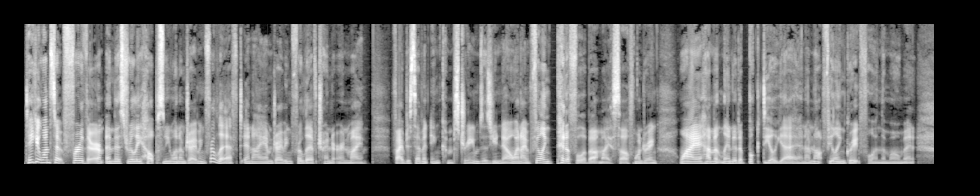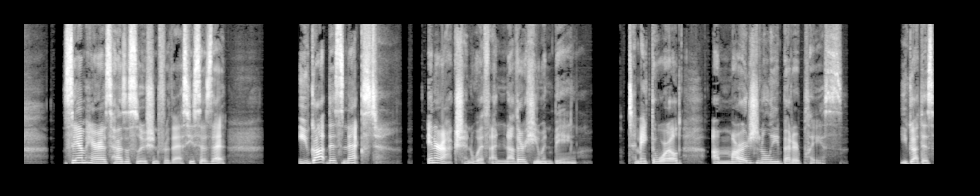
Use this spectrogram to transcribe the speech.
Take it one step further, and this really helps me when I'm driving for Lyft. And I am driving for Lyft, trying to earn my five to seven income streams, as you know. And I'm feeling pitiful about myself, wondering why I haven't landed a book deal yet, and I'm not feeling grateful in the moment. Sam Harris has a solution for this. He says that you've got this next interaction with another human being to make the world a marginally better place. You've got this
